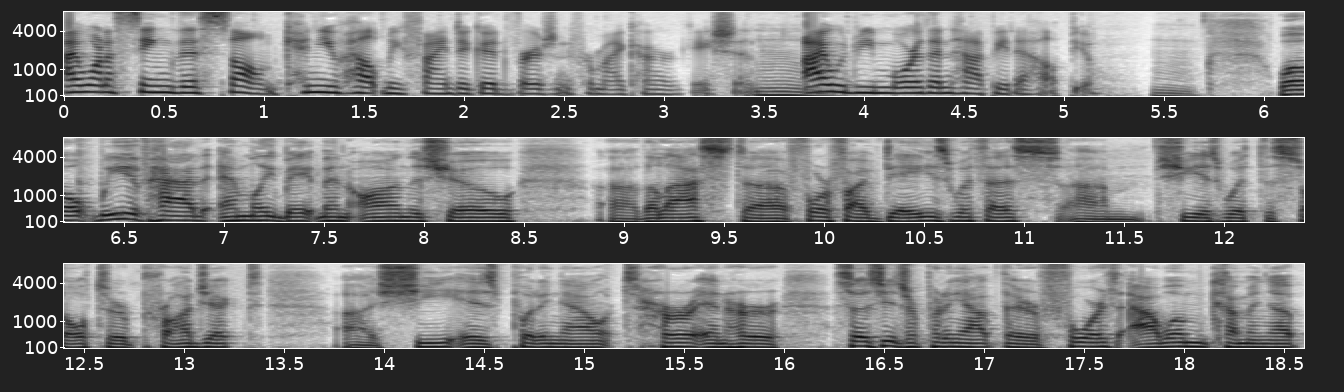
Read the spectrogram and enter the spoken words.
I want to sing this psalm. Can you help me find a good version for my congregation? I would be more than happy to help you. Well, we have had Emily Bateman on the show uh, the last uh, four or five days with us. Um, she is with the Psalter Project. Uh, she is putting out, her and her associates are putting out their fourth album coming up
